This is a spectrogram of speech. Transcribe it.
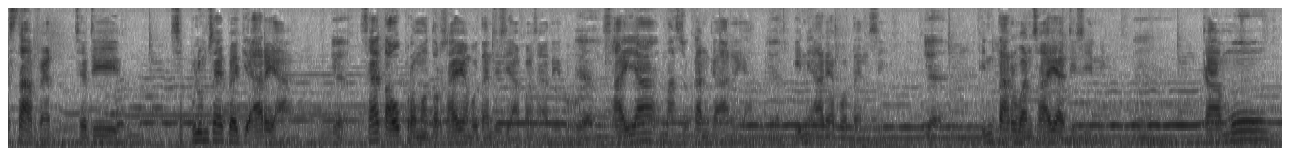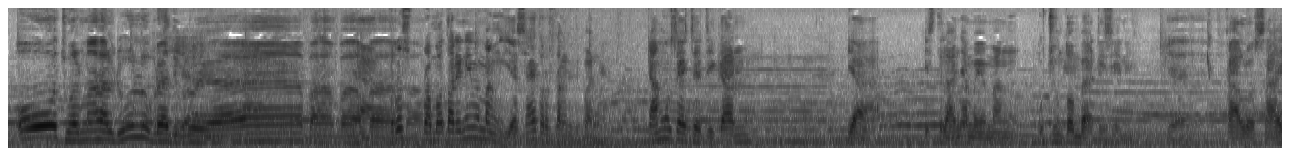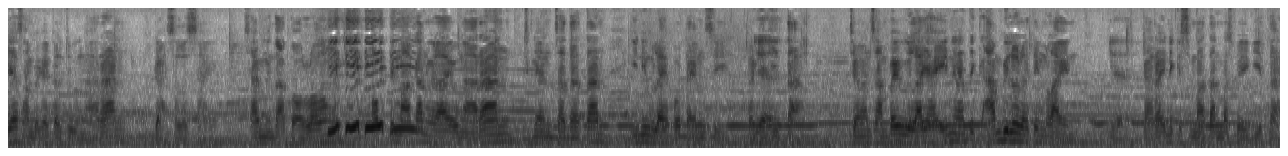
estafet. Jadi sebelum saya bagi area, ya saya tahu promotor saya yang potensi siapa saat itu. Ya. Saya masukkan ke area. Ya. Ini area potensi. Ya Ini taruhan saya di sini. Hmm. Kamu oh jual mahal dulu berarti Iya. bro ya paham paham, Ya, paham terus paham. promotor ini memang ya saya terus terang di depannya. Kamu saya jadikan ya istilahnya memang ujung tombak di sini. ya, ya. Kalau saya sampai gagal di Ungaran udah selesai. Saya minta tolong optimalkan wilayah Ungaran dengan catatan ini wilayah potensi bagi Ya. kita. Jangan sampai wilayah ini nanti keambil oleh tim lain. ya Karena ini kesempatan pas bagi kita.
